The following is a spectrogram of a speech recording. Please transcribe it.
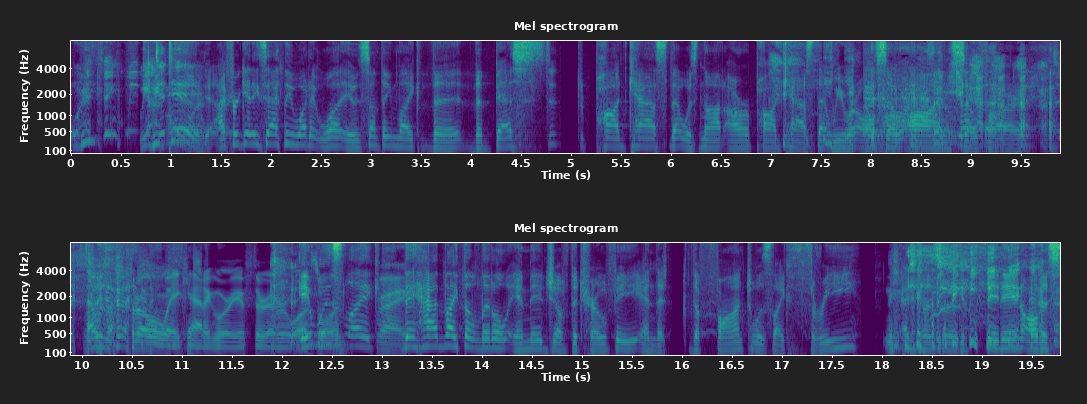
more? We, I think we, we got did an get award. did. I forget exactly what it was. It was something like the the best podcast that was not our podcast that we were also on so far. That was a throwaway category if there ever was it was one. like Right. they had like the little image of the trophy and the the font was like three and so, so they could fit in all the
